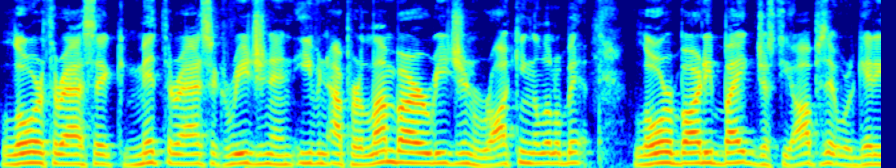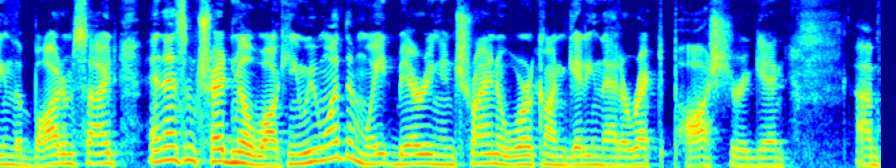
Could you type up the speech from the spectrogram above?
lower thoracic, mid thoracic region, and even upper lumbar region rocking a little bit. Lower body bike, just the opposite. We're getting the bottom side, and then some treadmill walking. We want them weight bearing and trying to work on getting that erect posture posture again. Um,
